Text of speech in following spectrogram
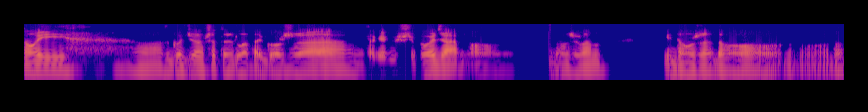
No i e, zgodziłem się też dlatego, że tak jak już ci powiedziałem, no, dążyłem i dążę do, do,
